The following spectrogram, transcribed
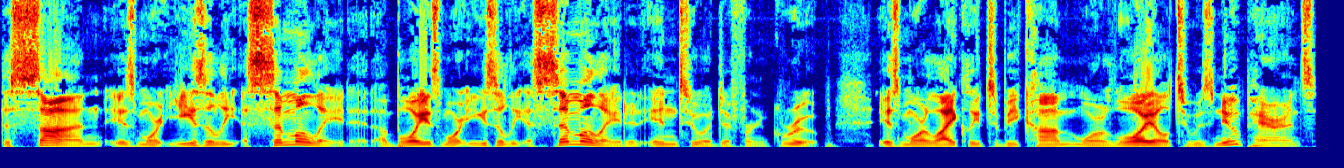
the son is more easily assimilated, a boy is more easily assimilated into a different group, is more likely to become more loyal to his new parents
